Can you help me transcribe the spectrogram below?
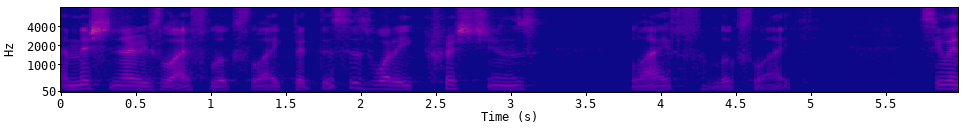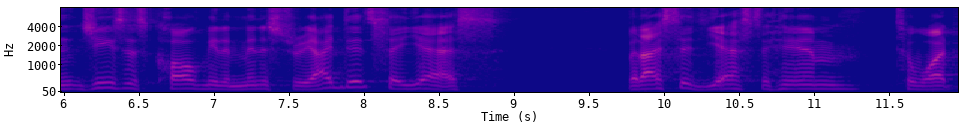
a missionary's life looks like, but this is what a Christian's life looks like. See, when Jesus called me to ministry, I did say yes, but I said yes to him to what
